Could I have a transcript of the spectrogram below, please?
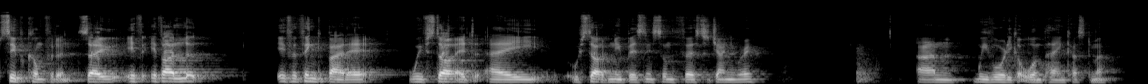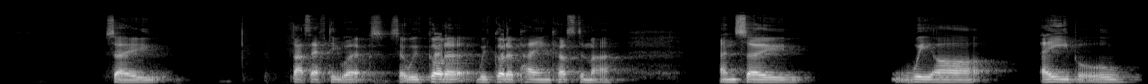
super confident. So if if I look, if I think about it, we've started a we started a new business on the first of January. Um, we've already got one paying customer. So that's FD Works. So we've got a we've got a paying customer and so we are able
